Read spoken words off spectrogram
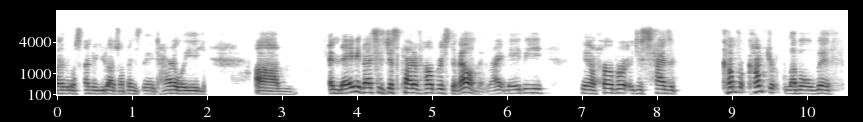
one of the most underutilized weapons in the entire league. Um, and maybe that's just part of Herbert's development, right? Maybe you know Herbert just has a comfort comfort level with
